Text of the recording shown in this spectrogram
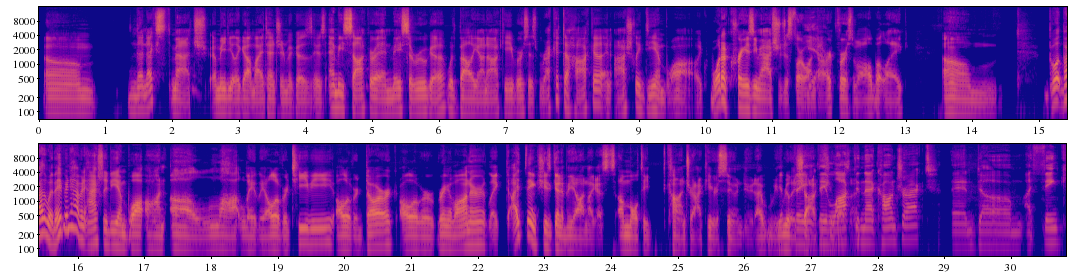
Um, the next match immediately got my attention because it was Emi Sakura and Mei Suruga with Baliyan Akki versus Reka Tehaka and Ashley D'Amboise. Like, what a crazy match to just throw on Yeah. Dark, first of all. But like, um, but by the way, they've been having Ashley D'Amboise on a lot lately, all over TV, all over Dark, all over Ring of Honor. Like, I think she's gonna be on like a multi contract here soon, dude. I would be Yep, really they, shocked. They she locked wasn't. in that contract, and um, I think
